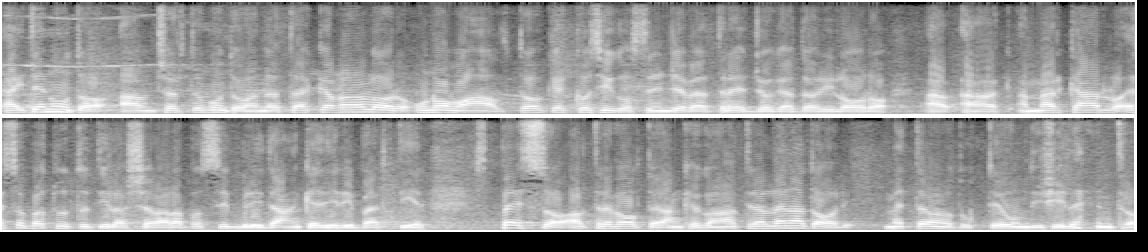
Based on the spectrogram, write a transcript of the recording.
hai tenuto a un certo punto quando attaccavano loro un uomo alto che così costringeva tre giocatori loro a, a- a marcarlo e soprattutto ti lasciava la possibilità anche di ripartire. Spesso, altre volte anche con altri allenatori, mettevano tutte 11 dentro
